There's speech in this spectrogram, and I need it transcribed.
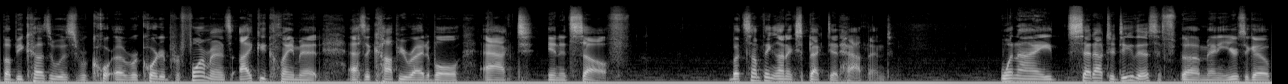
but because it was a recorded performance, I could claim it as a copyrightable act in itself. But something unexpected happened. When I set out to do this uh, many years ago,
